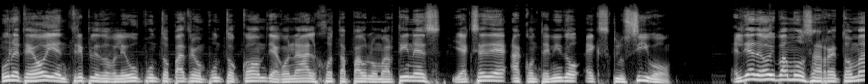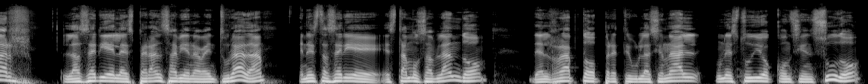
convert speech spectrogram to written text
Únete hoy en www.patreon.com diagonal Martínez y accede a contenido exclusivo. El día de hoy vamos a retomar la serie La Esperanza Bienaventurada. En esta serie estamos hablando del rapto pretribulacional, un estudio concienzudo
